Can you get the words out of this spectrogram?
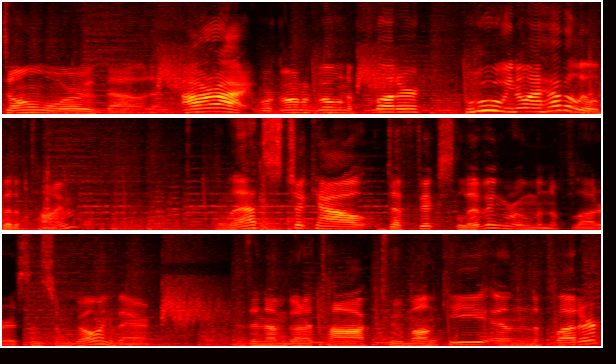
Don't worry about it. Alright, we're gonna go into Flutter. Ooh, you know, I have a little bit of time. Let's check out the fixed living room in the Flutter since I'm going there. And then I'm gonna talk to Monkey in the Flutter.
